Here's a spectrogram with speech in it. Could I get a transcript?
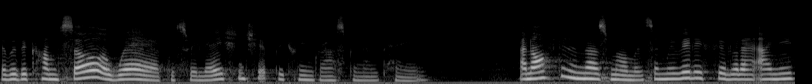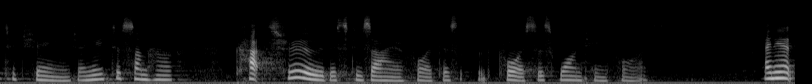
that we become so aware of this relationship between grasping and pain. And often in those moments, and we really feel, well, I, I need to change, I need to somehow cut through this desire for it, this force, this wanting force. And yet,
